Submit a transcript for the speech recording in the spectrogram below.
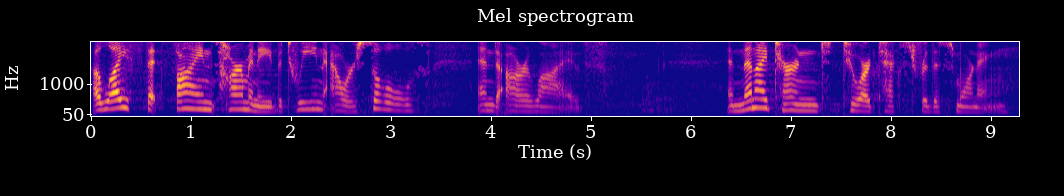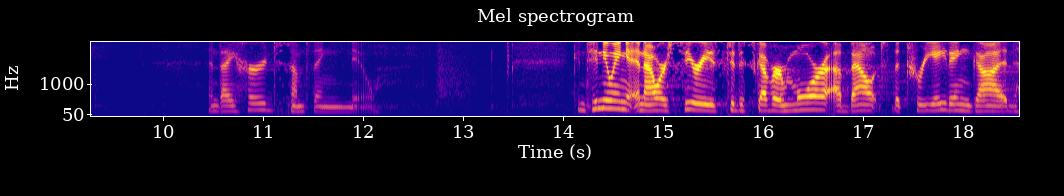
a life that finds harmony between our souls and our lives. And then I turned to our text for this morning, and I heard something new. Continuing in our series to discover more about the creating God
